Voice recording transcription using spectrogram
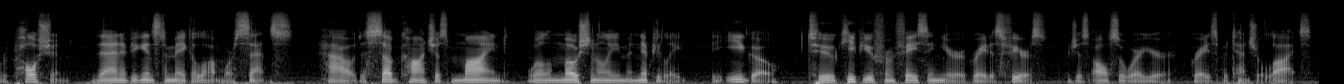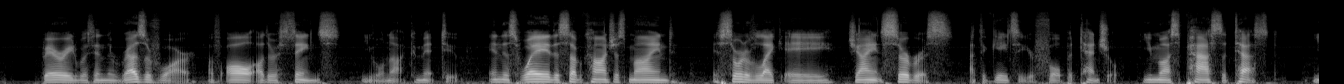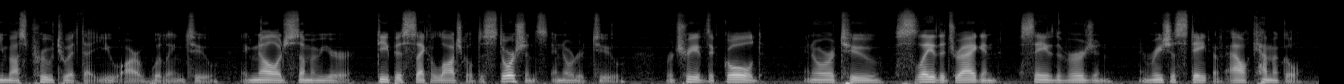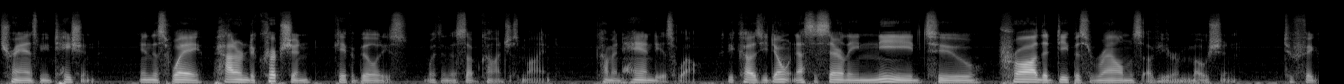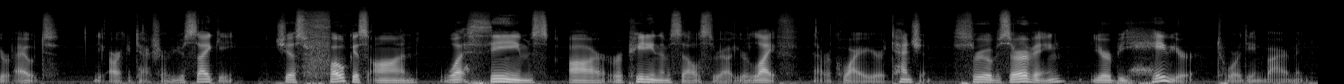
repulsion, then it begins to make a lot more sense how the subconscious mind will emotionally manipulate the ego to keep you from facing your greatest fears, which is also where your greatest potential lies. Buried within the reservoir of all other things you will not commit to. In this way, the subconscious mind is sort of like a giant Cerberus at the gates of your full potential. You must pass the test. You must prove to it that you are willing to acknowledge some of your deepest psychological distortions in order to retrieve the gold, in order to slay the dragon, save the virgin, and reach a state of alchemical transmutation. In this way, pattern decryption capabilities within the subconscious mind come in handy as well, because you don't necessarily need to prod the deepest realms of your emotion to figure out the architecture of your psyche. Just focus on what themes are repeating themselves throughout your life that require your attention. Through observing your behavior toward the environment,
